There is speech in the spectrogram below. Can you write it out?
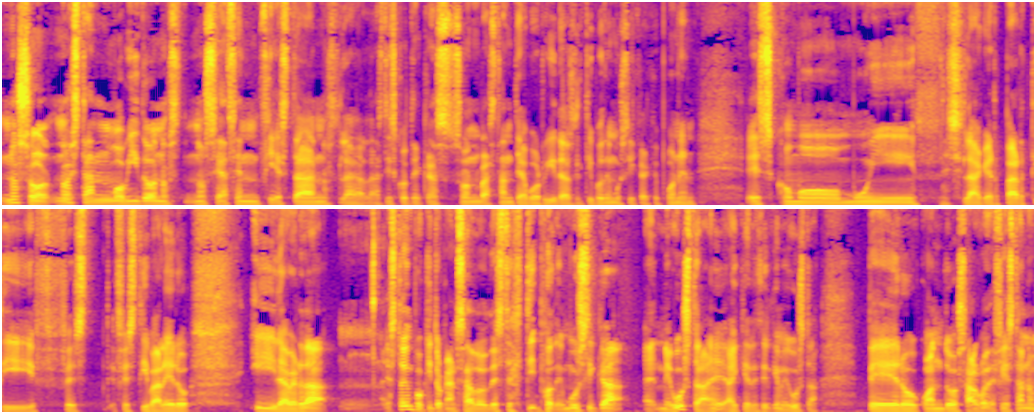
no, son, no es tan movido, no, se hacen fiestas, las discotecas son bastante aburridas, el tipo de música que ponen es como muy Schlager Party festivalero y la verdad, estoy un poquito cansado de este tipo de música. Eh, me gusta, ¿eh? hay que decir que me gusta. Pero cuando salgo de fiesta no,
